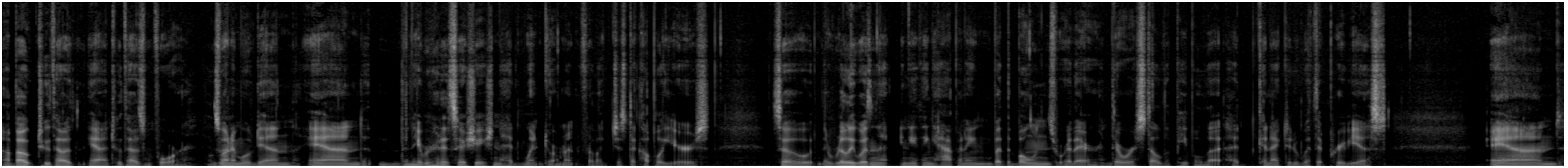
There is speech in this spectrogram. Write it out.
about 2000, yeah, 2004 is when I moved in, and the neighborhood association had went dormant for like just a couple of years, so there really wasn't anything happening. But the bones were there. There were still the people that had connected with it previous, and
